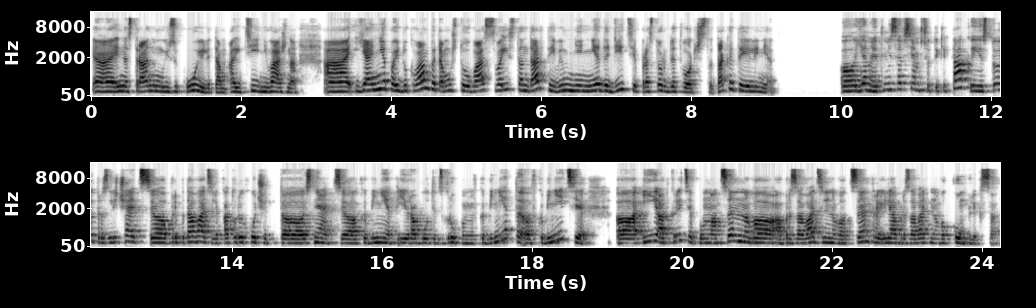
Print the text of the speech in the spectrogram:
э, иностранному языку или там IT, неважно, э, я не пойду к вам, потому что у вас свои стандарты, и вы мне не дадите простор для творчества. Так это или нет? А, Яна, это не совсем все-таки так, и стоит различать а, преподавателя, который хочет а, снять кабинет и работать с группами в, кабинет, в кабинете, и открытие полноценного образовательного центра или образовательного комплекса.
